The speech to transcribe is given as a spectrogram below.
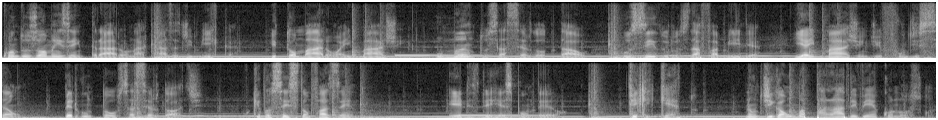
Quando os homens entraram na casa de Mica e tomaram a imagem, o manto sacerdotal, os ídolos da família e a imagem de fundição, perguntou o sacerdote: O que vocês estão fazendo? Eles lhe responderam: Fique quieto, não diga uma palavra e venha conosco.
